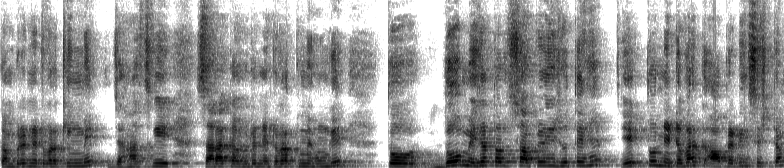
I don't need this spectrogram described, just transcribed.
कंप्यूटर नेटवर्किंग में, जहाँ की सारा कंप्यूटर नेटवर्क में होंगे। तो दो मेजर तौर से सॉफ्टवेयर यूज़ होते हैं। एक तो network operating system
